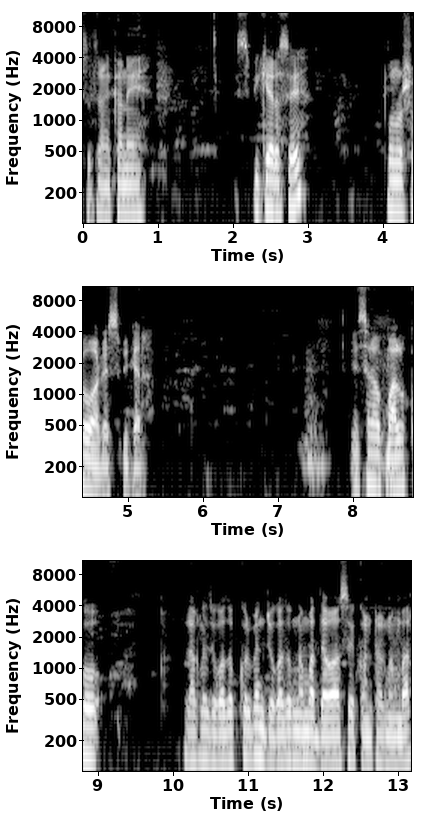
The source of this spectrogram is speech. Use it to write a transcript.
সুতরাং এখানে স্পিকার আছে, পনেরোশো ওয়ার্ডের স্পিকার। এছাড়াও পালকো লাগলে যোগাযোগ করবেন, যোগাযোগ নাম্বার দেওয়া আছে কন্ট্যাক্ট নাম্বার।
